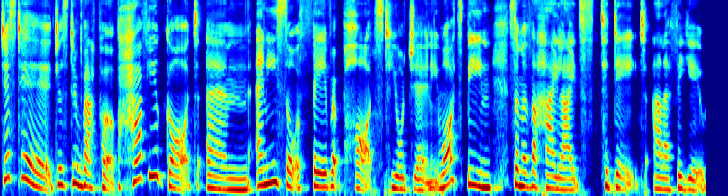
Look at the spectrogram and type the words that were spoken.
Just to just to wrap up, have you got um, any sort of favorite parts to your journey? What's been some of the highlights to date, Ella, for you?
